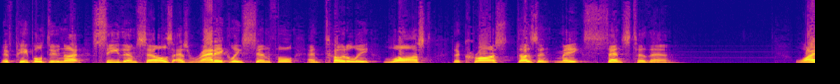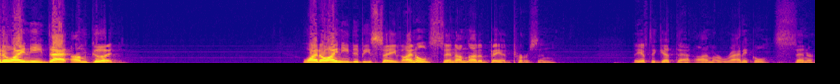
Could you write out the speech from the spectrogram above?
If people do not see themselves as radically sinful and totally lost, the cross doesn't make sense to them. Why do I need that? I'm good. Why do I need to be saved? I don't sin. I'm not a bad person. They have to get that. I'm a radical sinner.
